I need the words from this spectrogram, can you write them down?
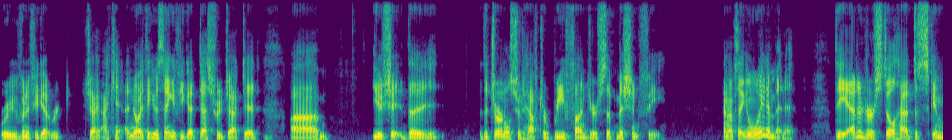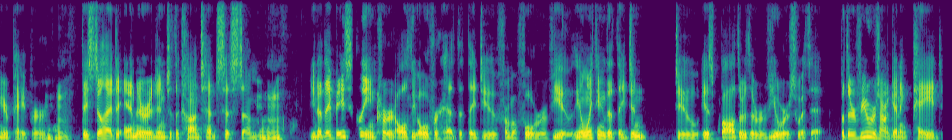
or even if you get rejected, I can't. No, I think he was saying if you get desk rejected, um, you should the the journal should have to refund your submission fee. And I'm thinking, wait a minute. The editor still had to skim your paper. Mm-hmm. They still had to enter it into the content system. Mm-hmm. You know, they basically incurred all the overhead that they do from a full review. The only thing that they didn't do is bother the reviewers with it. But the reviewers aren't getting paid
